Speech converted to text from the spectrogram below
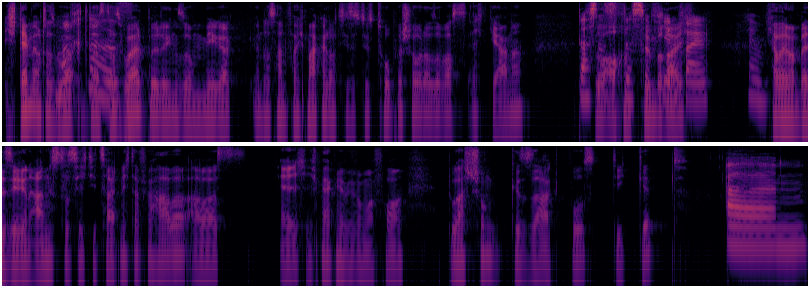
ich stelle mir auch das, Mach das, das das. Worldbuilding so mega interessant vor. Ich mag halt auch dieses Dystopische oder sowas echt gerne. Das So ist auch im das ist auf jeden Filmbereich. Fall. Ja. Ich habe immer bei Serien Angst, dass ich die Zeit nicht dafür habe, aber es, ey, ich, ich merke mir auf jeden Fall mal vor. Du hast schon gesagt, wo es die gibt. Ähm,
